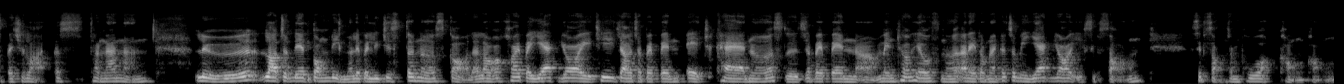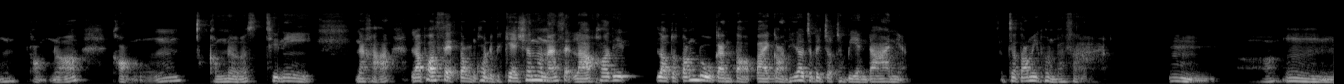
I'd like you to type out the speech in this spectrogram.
specialize ทางด้านนั้น หรือเราจะเรียนตรงดิ่งมาเลยเป็น register nurse ก่อน แล้วเราก็ค่อยไปแยกย่อยที่เราจะไปเป็น age care nurse หรือจะไปเป็นอ่า mental health nurse อะไรตรงนั้นก็จะมีแยกย่อยอีก 12 12จำพวกของของของเนาะของของ nurse ที่นี่นะคะ แล้วพอเสร็จตรง qualification ตรงนั้นเสร็จแล้วข้อที่เราจะต้องดูกันต่อไปก่อนที่เราจะไปจดทะเบียนได้เนี่ย จะต้องมีผลภาษา อืมอืม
